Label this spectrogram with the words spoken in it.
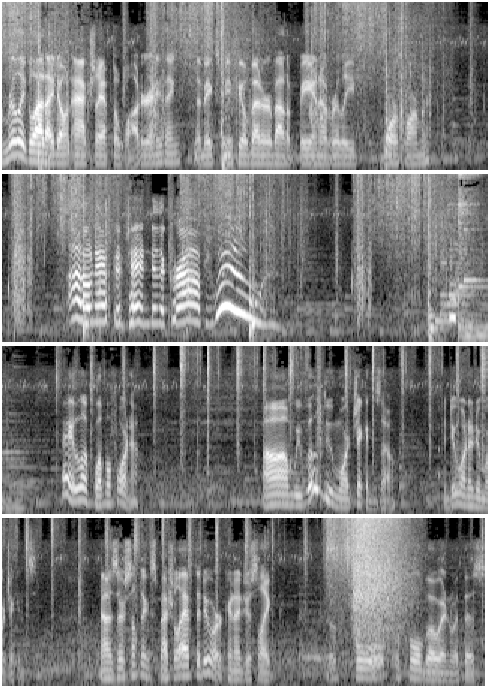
I'm really glad I don't actually have to water anything. That makes me feel better about being a really poor farmer. I don't have to tend to the crops. Woo! Hey, look, level 4 now. Um, we will do more chickens, though. I do want to do more chickens. Now, is there something special I have to do, or can I just, like, full, full go in with this?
